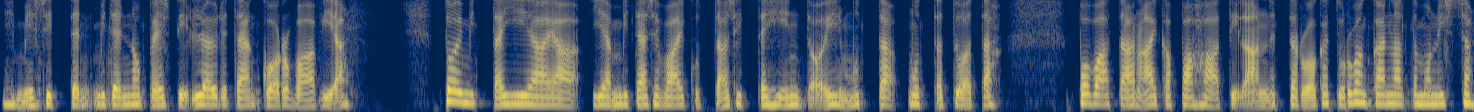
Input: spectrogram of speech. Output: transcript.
Niin sitten miten nopeasti löydetään korvaavia toimittajia ja, ja mitä se vaikuttaa sitten hintoihin, mutta, mutta tuota, povataan aika pahaa tilannetta ruokaturvan kannalta monissa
